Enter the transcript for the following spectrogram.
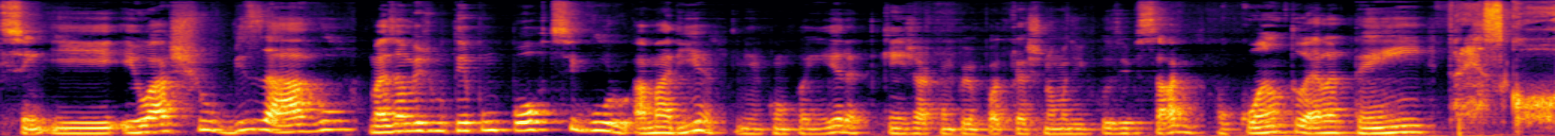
Sim. E eu acho bizarro, mas ao mesmo tempo um porto seguro. A Maria, minha companheira, quem já acompanha o podcast Nômade, inclusive, sabe o quanto ela tem frescura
